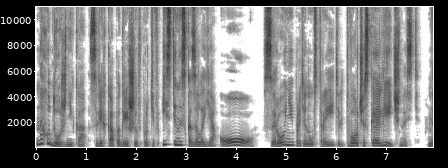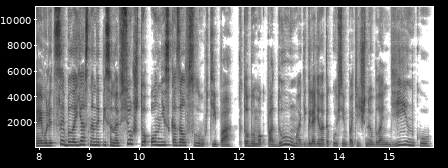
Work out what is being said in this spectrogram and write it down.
На художника, слегка погрешив против истины, сказала я. О, с иронией протянул строитель. Творческая личность. На его лице было ясно написано все, что он не сказал вслух, типа «Кто бы мог подумать, глядя на такую симпатичную блондинку?»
